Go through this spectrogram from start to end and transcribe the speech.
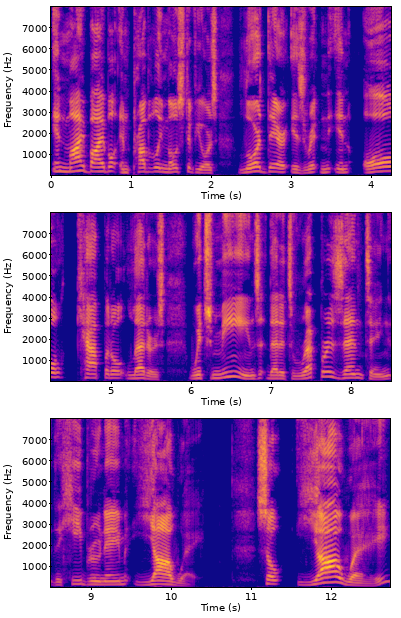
In my Bible, and probably most of yours, Lord there is written in all capital letters, which means that it's representing the Hebrew name Yahweh. So, Yahweh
